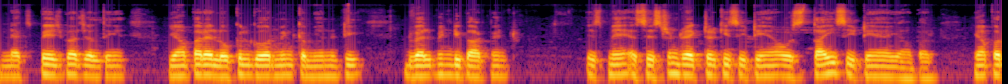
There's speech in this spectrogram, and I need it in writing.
नेक्स्ट पेज पर चलते हैं। यहाँ पर है local government community development department इसमें असिस्टेंट डायरेक्टर की सीटें हैं और सताईस सीटें हैं यहाँ पर। यहाँ पर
